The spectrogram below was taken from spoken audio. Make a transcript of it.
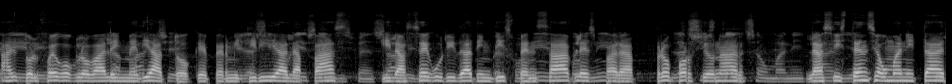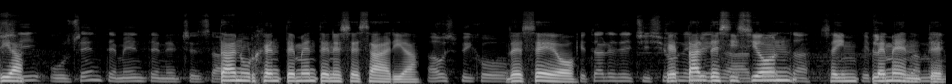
alto el fuego global e inmediato que permitiría la paz y la seguridad indispensables para proporcionar la asistencia humanitaria tan urgentemente necesaria. Deseo que tal decisión se implemente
